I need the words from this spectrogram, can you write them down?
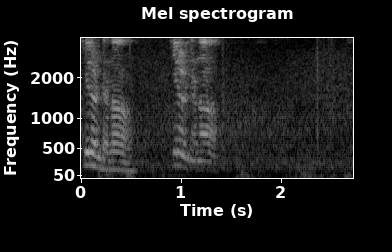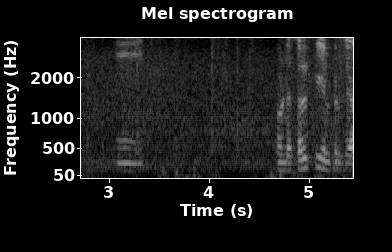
கீழ வந்துட்டானோ? கீழ வந்துட்டானோ? ம். அவனோட செல்ஃபி எடுத்து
